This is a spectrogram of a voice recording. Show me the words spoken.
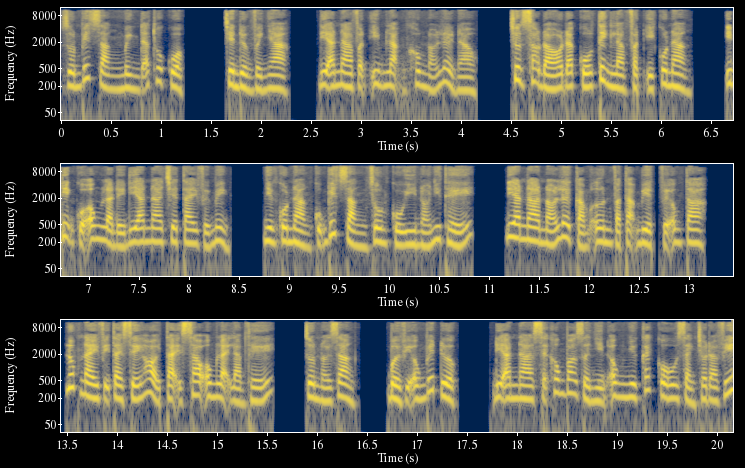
John biết rằng mình đã thua cuộc. Trên đường về nhà, Diana vẫn im lặng không nói lời nào. John sau đó đã cố tình làm phật ý cô nàng. Ý định của ông là để Diana chia tay với mình, nhưng cô nàng cũng biết rằng John cố ý nói như thế. Diana nói lời cảm ơn và tạm biệt với ông ta. Lúc này vị tài xế hỏi tại sao ông lại làm thế. John nói rằng, bởi vì ông biết được, Diana sẽ không bao giờ nhìn ông như cách cô dành cho David.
